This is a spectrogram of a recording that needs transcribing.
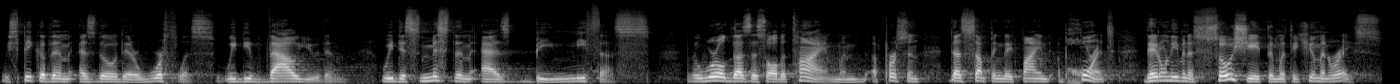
We speak of them as though they're worthless. We devalue them. We dismiss them as beneath us. The world does this all the time. When a person does something they find abhorrent, they don't even associate them with the human race.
